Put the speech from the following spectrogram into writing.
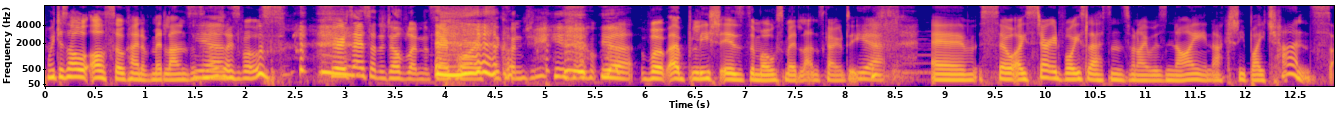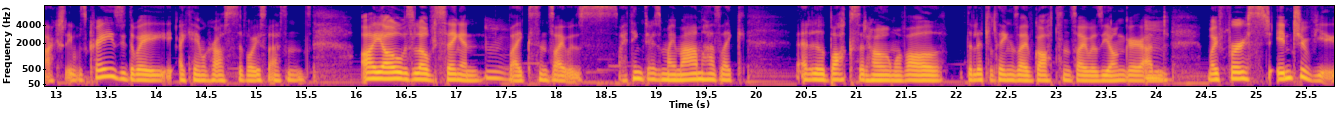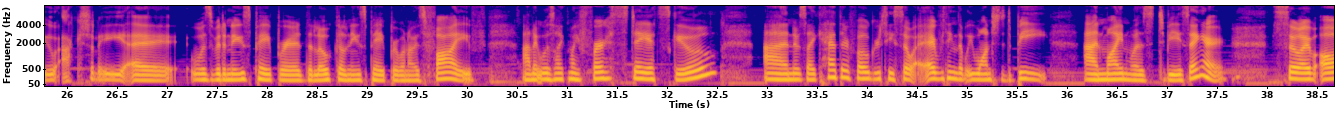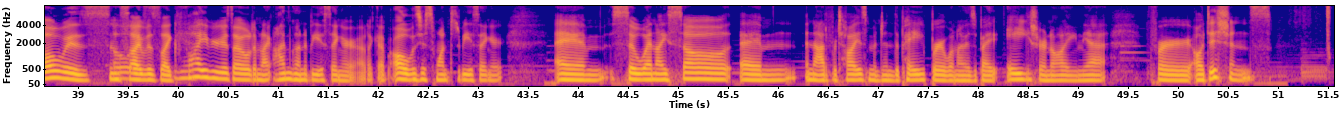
which is all, also kind of Midlands, isn't Yeah. it? I suppose. Sure, it's outside of Dublin. It's therefore it's the country. you know? yeah, but uh, Laois is the most Midlands county. Yeah. Um, so I started voice lessons when I was nine, actually by chance. Actually, it was crazy the way I came across the voice lessons. I always loved singing, Mm. like since I was. I think there's my mom has like a little box at home of all the little things I've got since I was younger, and Mm. My first interview actually uh, was with a newspaper, the local newspaper, when I was five, and it was like my first day at school, and it was like Heather Fogarty. So everything that we wanted to be, and mine was to be a singer. So I've always, since I was like yeah. five years old, I'm like I'm going to be a singer. Like I've always just wanted to be a singer. Um, so when I saw um, an advertisement in the paper when I was about eight or nine, yeah, for auditions,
